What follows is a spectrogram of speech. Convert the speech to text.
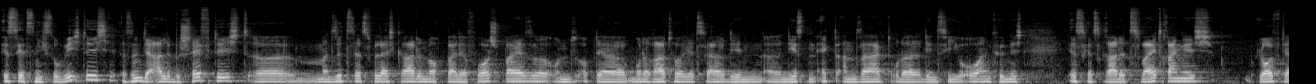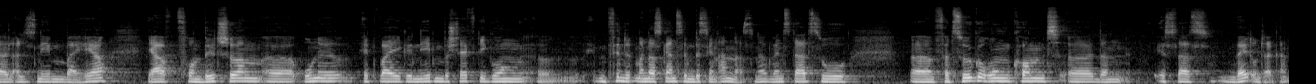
ist jetzt nicht so wichtig. Es sind ja alle beschäftigt. Äh, man sitzt jetzt vielleicht gerade noch bei der Vorspeise und ob der Moderator jetzt ja den äh, nächsten Act ansagt oder den CEO ankündigt, ist jetzt gerade zweitrangig. Läuft ja alles nebenbei her. Ja, vom Bildschirm äh, ohne etwaige Nebenbeschäftigung empfindet man das Ganze ein bisschen anders. Ne? Wenn es dazu Verzögerungen kommt, dann ist das ein Weltuntergang.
